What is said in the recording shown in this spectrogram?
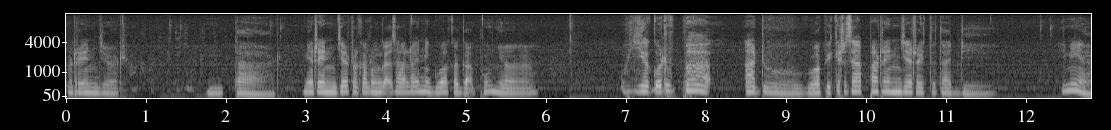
Ranger. Ntar. Ini Ranger kalau nggak salah ini gua kagak punya. Oh iya gua lupa. Aduh gua pikir siapa Ranger itu tadi. Ini ya?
